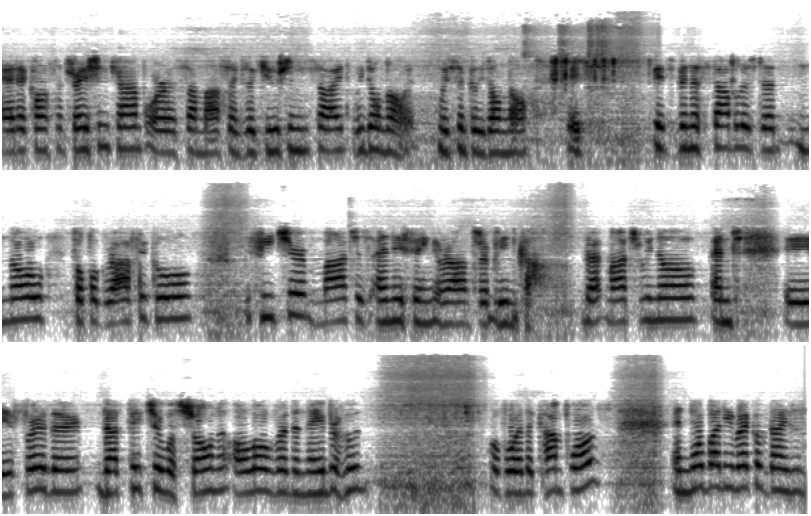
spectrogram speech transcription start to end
at a concentration camp or some mass execution site. We don't know it. We simply don't know. It's it's been established that no topographical feature matches anything around Treblinka. That much we know. And uh, further, that picture was shown all over the neighborhood of where the camp was, and nobody recognizes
